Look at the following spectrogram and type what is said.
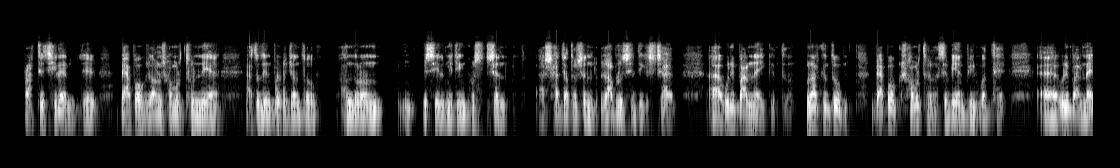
প্রার্থী ছিলেন, যে ব্যাপক জনসমর্থন নিয়ে এতদিন পর্যন্ত আন্দোলন মিছিল মিটিং করছেন সাজ্জাদ হোসেন লাবলু সিদ্দিকী সাহেব উনি পান নাই কিন্তু। ওনার কিন্তু ব্যাপক সমর্থন আছে বিএনপির মধ্যে। উনি পান নাই,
